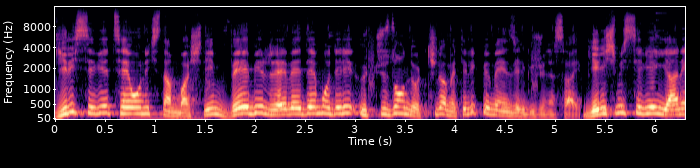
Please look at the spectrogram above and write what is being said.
Giriş seviye T10X'ten başlayayım. V1 RVD modeli 314 kilometrelik bir menzil gücüne sahip. Gelişmiş seviye yani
